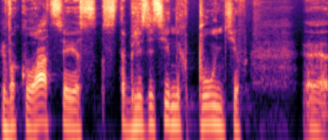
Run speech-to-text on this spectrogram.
евакуації, стабілізаційних пунктів. Е,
